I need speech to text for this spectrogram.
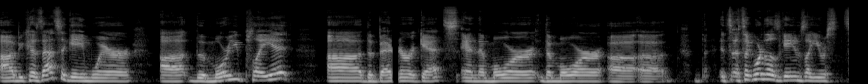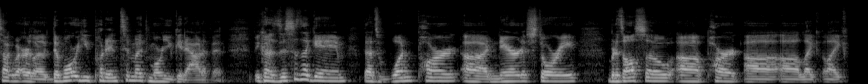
Uh, because that's a game where uh, the more you play it, uh, the better it gets, and the more the more uh, uh, it's it's like one of those games like you were talking about earlier. The more you put into it, the more you get out of it. Because this is a game that's one part uh, narrative story, but it's also uh, part uh, uh, like like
